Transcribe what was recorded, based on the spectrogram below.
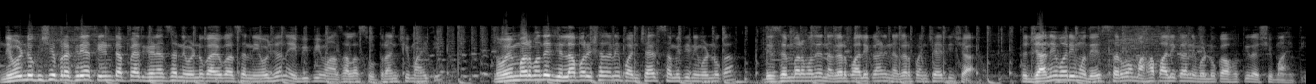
निवडणुकीची प्रक्रिया तीन टप्प्यात घेण्याचं निवडणूक आयोगाचं नियोजन. एबीपी माझाला सूत्रांची माहिती. नोव्हेंबरमध्ये जिल्हा परिषद आणि पंचायत समिती निवडणुका. डिसेंबरमध्ये नगरपालिका आणि नगरपंचायतीच्या. तर जानेवारीमध्ये सर्व महापालिका निवडणुका होतील अशी माहिती.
